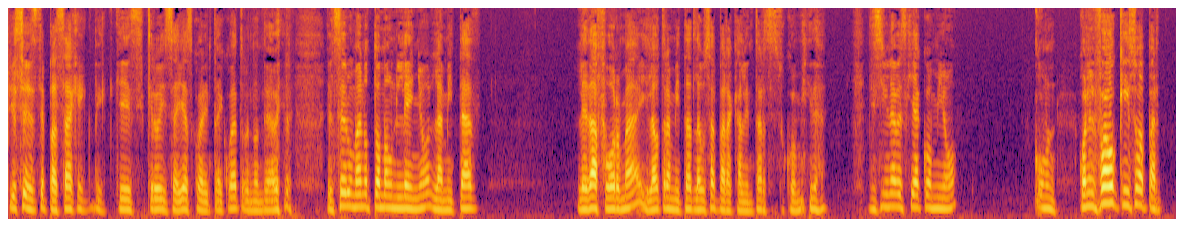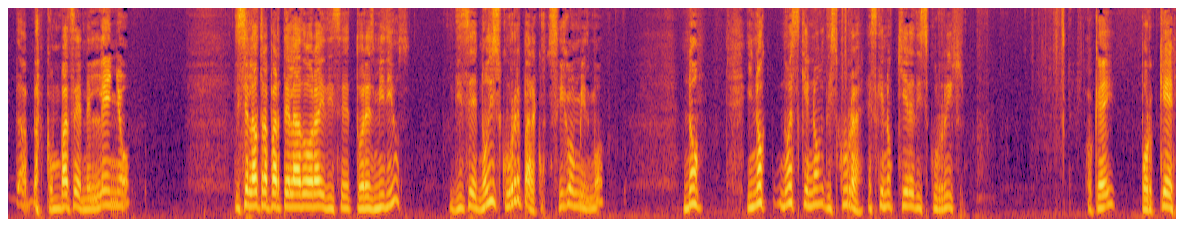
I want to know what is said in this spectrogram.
Piense en este pasaje de, que es, creo, Isaías 44, en donde, a ver, el ser humano toma un leño, la mitad le da forma y la otra mitad la usa para calentarse su comida. Dice, una vez que ya comió, con, con el fuego que hizo con base en el leño, dice la otra parte la adora y dice, tú eres mi Dios. Y dice, ¿no discurre para consigo mismo? No. Y no, no es que no discurra, es que no quiere discurrir. ¿Ok? ¿Por qué?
